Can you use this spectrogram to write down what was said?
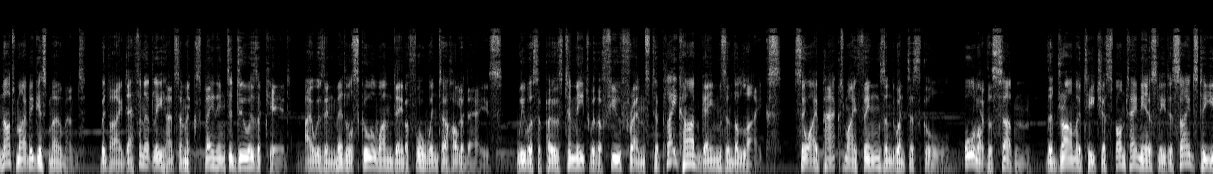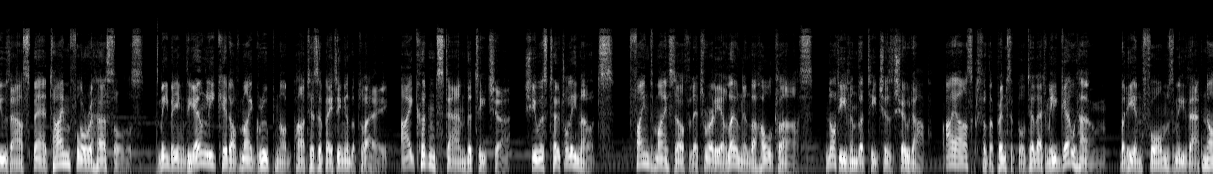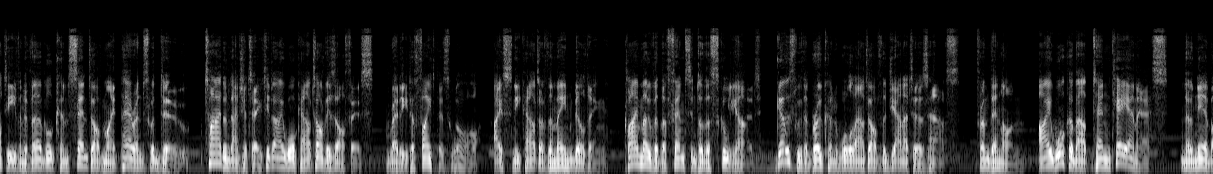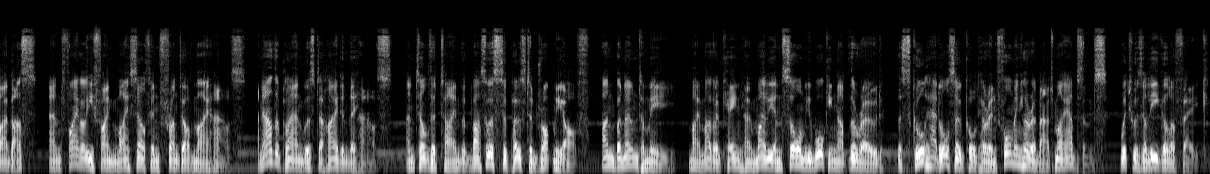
Not my biggest moment, but I definitely had some explaining to do as a kid. I was in middle school one day before winter holidays. We were supposed to meet with a few friends to play card games and the likes, so I packed my things and went to school. All of a sudden, the drama teacher spontaneously decides to use our spare time for rehearsals. Me being the only kid of my group not participating in the play, I couldn't stand the teacher. She was totally nuts. Find myself literally alone in the whole class. Not even the teachers showed up. I asked for the principal to let me go home, but he informs me that not even a verbal consent of my parents would do. Tired and agitated I walk out of his office, ready to fight this war. I sneak out of the main building, climb over the fence into the schoolyard, go through the broken wall out of the janitor's house. From then on, I walk about 10 kms, no nearby bus, and finally find myself in front of my house. Now the plan was to hide in the house until the time the bus was supposed to drop me off. Unbeknown to me, my mother came home early and saw me walking up the road. The school had also called her informing her about my absence, which was illegal or fake.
